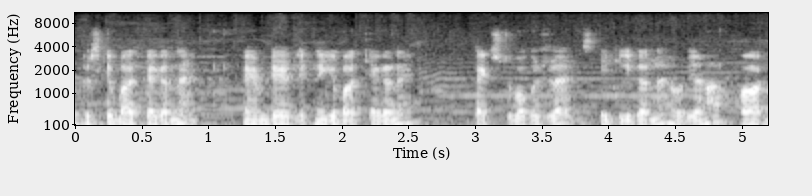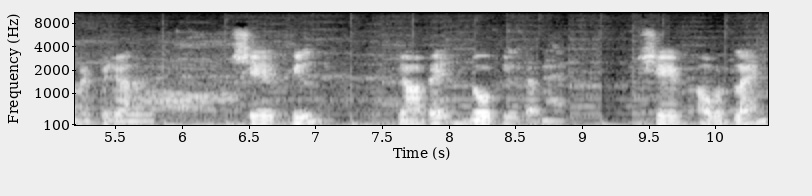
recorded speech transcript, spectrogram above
और उसके बाद क्या करना है? टाइम डेट लिखने के बाद क्या करना है? टेक्स्ट बॉक्स जो है इस पर क्लिक करना है और यहाँ फॉर्मेट पे जाना है। शेप फिल यहाँ पे नो फिल करना है। शेप आउटलाइन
